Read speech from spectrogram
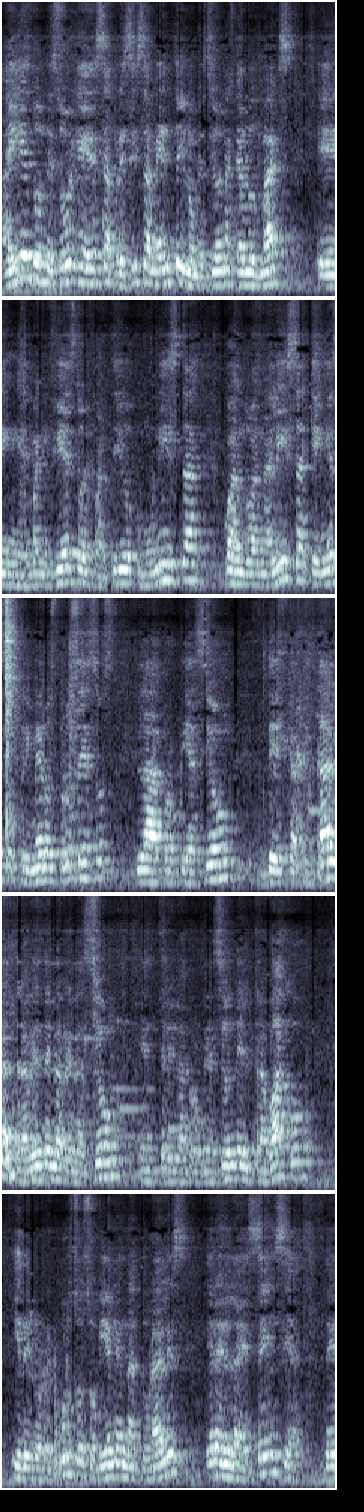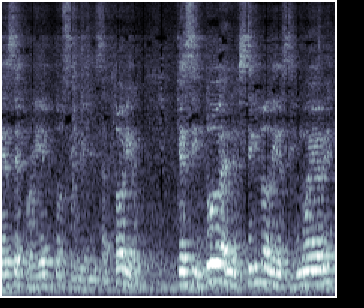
Ahí es donde surge esa precisamente, y lo menciona Carlos Marx en el manifiesto del Partido Comunista, cuando analiza que en esos primeros procesos la apropiación del capital a través de la relación entre la apropiación del trabajo y de los recursos o bienes naturales era en la esencia de ese proyecto civilizatorio, que sin duda en el siglo XIX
